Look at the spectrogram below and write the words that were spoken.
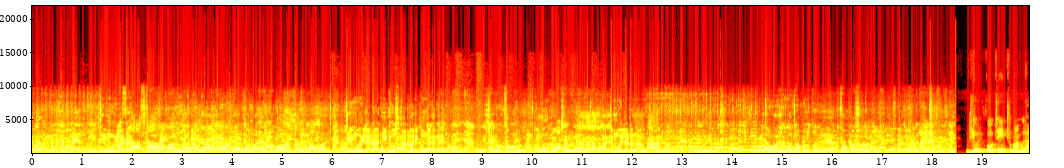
আচ্ছা। যে মহিলাটা হেয়ার করব হেয়ার করব এইটা যদি নাও হয়। যে মহিলাটা নিকুজ তার বাড়ি কোন জায়গাতে? আচ্ছা মহিলাটার নাম কি জানেন? চম্পা সূত্র। আচ্ছা। রিপোর্ট ইন্টু বাংলা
